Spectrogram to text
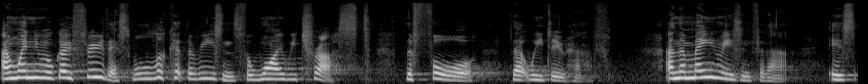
And when you will go through this, we'll look at the reasons for why we trust the four that we do have. And the main reason for that is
